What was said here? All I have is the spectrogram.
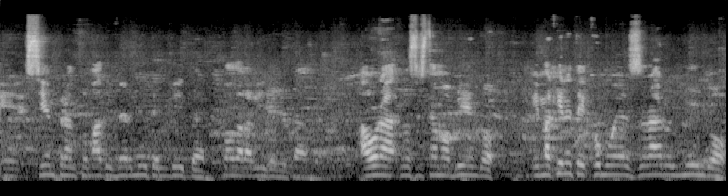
y siempre han tomado vermouth en bitter toda la vida en Italia. Ahora nos estamos abriendo. Imagínate cómo es raro el mundo.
